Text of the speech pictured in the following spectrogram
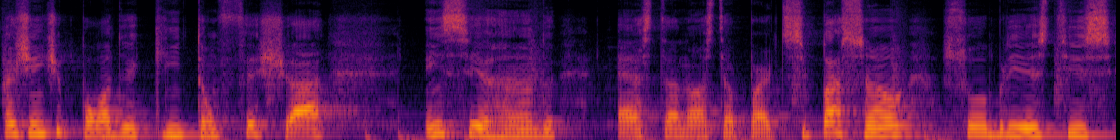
A gente pode aqui então fechar encerrando esta nossa participação sobre estes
